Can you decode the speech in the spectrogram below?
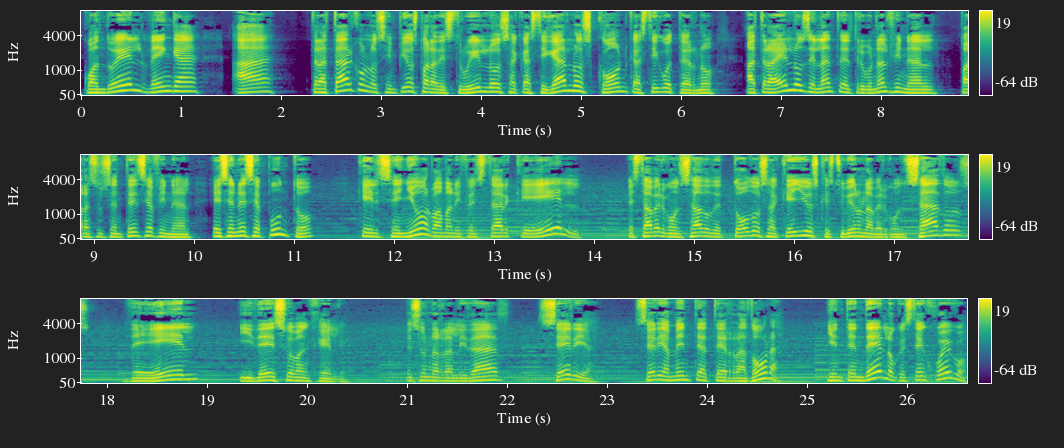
Cuando Él venga a tratar con los impíos para destruirlos, a castigarlos con castigo eterno, a traerlos delante del tribunal final para su sentencia final, es en ese punto que el Señor va a manifestar que Él está avergonzado de todos aquellos que estuvieron avergonzados de Él y de su Evangelio. Es una realidad seria, seriamente aterradora. Y entender lo que está en juego.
